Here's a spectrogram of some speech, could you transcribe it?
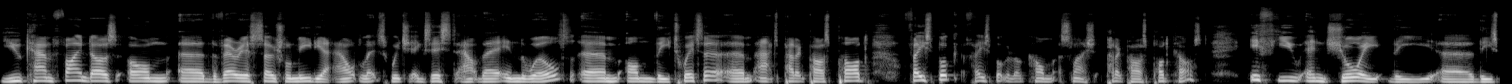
You can find us on uh, the various social media outlets which exist out there in the world. Um, on the Twitter um, at Paddock Pass Pod, Facebook, facebook.com slash Paddock Pass Podcast. If you enjoy the uh, these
